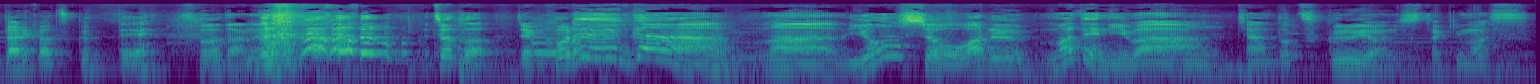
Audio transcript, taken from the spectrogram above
誰か作って。そうだね。ちょっとじゃあこれが、うん。まあ4章終わるまでにはうん。ちゃんと作るようにしときます、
